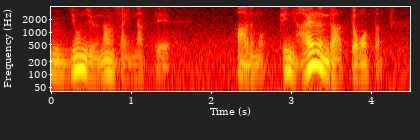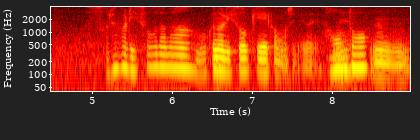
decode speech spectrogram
うん。40何歳になってあでも手に入るんだって思ったの。それは理想だな。僕の理想系かもしれないですね。本当？うん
